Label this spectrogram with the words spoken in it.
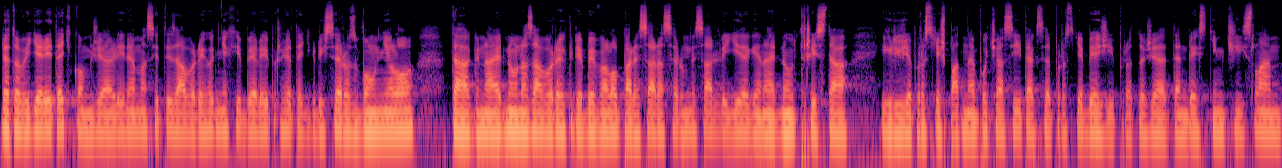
Kde to viděli teď, že lidem asi ty závody hodně chyběly, protože teď, když se rozvolnilo, tak najednou na závodech, kde bývalo 50 a 70 lidí, tak je najednou 300, i když je prostě špatné počasí, tak se prostě běží, protože ten běh s tím číslem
